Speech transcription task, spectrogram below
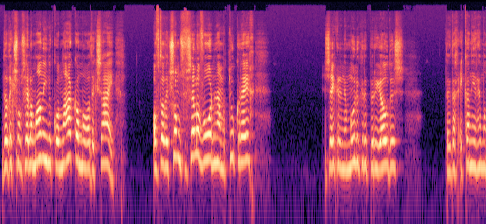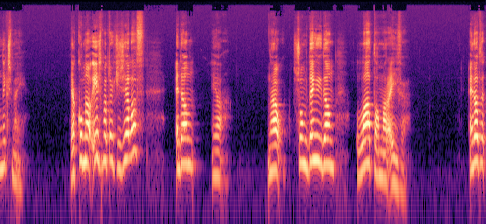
dat ik soms helemaal niet kon nakomen wat ik zei. Of dat ik soms zelf woorden naar me toe kreeg. Zeker in de moeilijkere periodes. Dat ik dacht: Ik kan hier helemaal niks mee. Ja, kom nou eerst maar tot jezelf. En dan, ja. Nou, soms denk ik dan, laat dan maar even. En dat,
